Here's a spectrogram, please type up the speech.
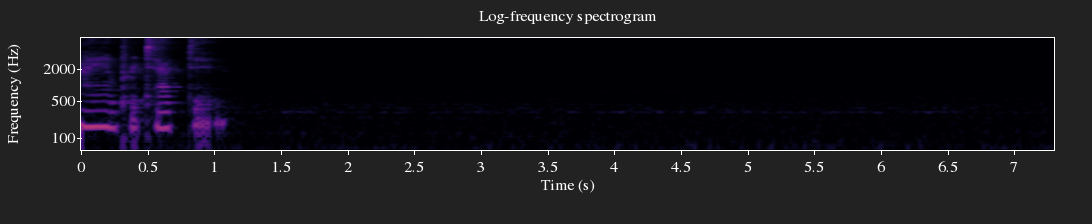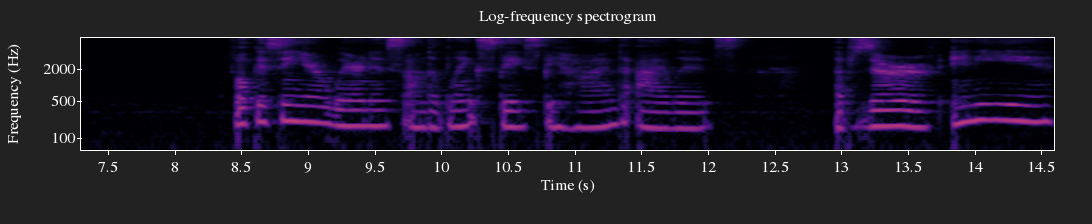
I am protected. Focusing your awareness on the blank space behind the eyelids, observe any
